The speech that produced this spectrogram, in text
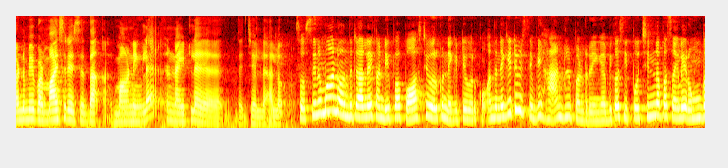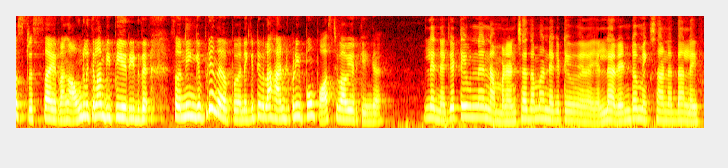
ஒன்றுமே பண்ண மாய்ஸ்சரைசர் தான். மார்னிங்கில் நைட்டில் இந்த ஜெல் அலோ ஸோ சினிமான்னு வந்துட்டாலே கண்டிப்பாக பாசிட்டிவ் இருக்கும் நெகட்டிவ் இருக்கும். அந்த நெகட்டிவ்ஸ் எப்படி ஹேண்டில் பண்ணுறீங்க பிகாஸ் இப்போ சின்ன பசங்களே ரொம்ப ஸ்ட்ரெஸ் ஆயிடுறாங்க. அவங்களுக்கெல்லாம் பிபி ஏறிடுது. ஸோ நீங்கள் எப்படி அந்த நெகட்டிவ்லாம் ஹேண்டில் பண்ணி இப்போவும் பாசிட்டிவாகவே இருக்கீங்க? இல்லை நெகட்டிவ்னு நம்ம நினச்சாதாம்மா நெகட்டிவ் எல்லாம் ரெண்டும் மிக்ஸ் ஆனது தான் லைஃப்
